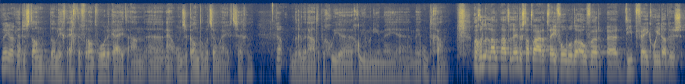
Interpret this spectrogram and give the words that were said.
Nee, dat dus dan, dan ligt echt de verantwoordelijkheid aan uh, nou, onze kant, om het zo maar even te zeggen. Ja. Om er inderdaad op een goede, goede manier mee, mee om te gaan. Maar goed, laten we, dus dat waren twee voorbeelden over deepfake, hoe je dat dus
